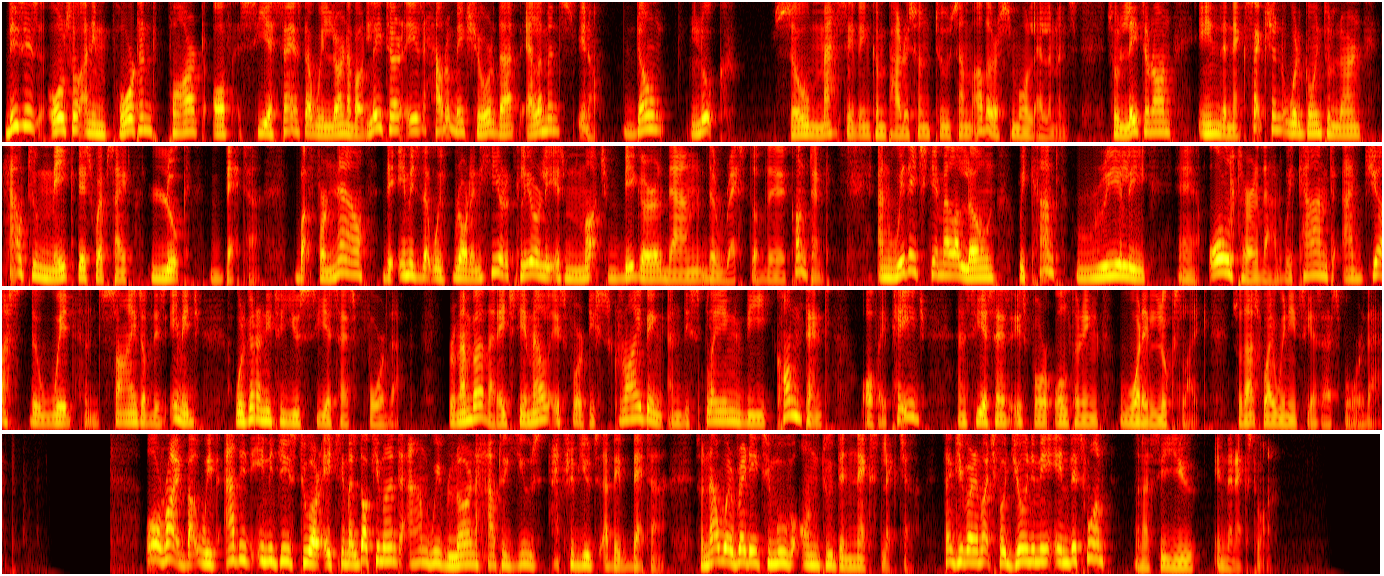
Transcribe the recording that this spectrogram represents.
This is also an important part of CSS that we learn about later is how to make sure that elements, you know, don't look so massive in comparison to some other small elements. So later on in the next section, we're going to learn how to make this website look better. But for now, the image that we've brought in here clearly is much bigger than the rest of the content. And with HTML alone, we can't really uh, alter that. We can't adjust the width and size of this image. We're going to need to use CSS for that. Remember that HTML is for describing and displaying the content of a page, and CSS is for altering what it looks like. So that's why we need CSS for that. Alright, but we've added images to our HTML document and we've learned how to use attributes a bit better. So now we're ready to move on to the next lecture. Thank you very much for joining me in this one, and I'll see you in the next one.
